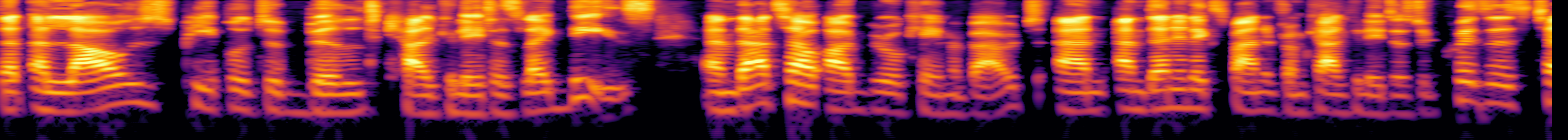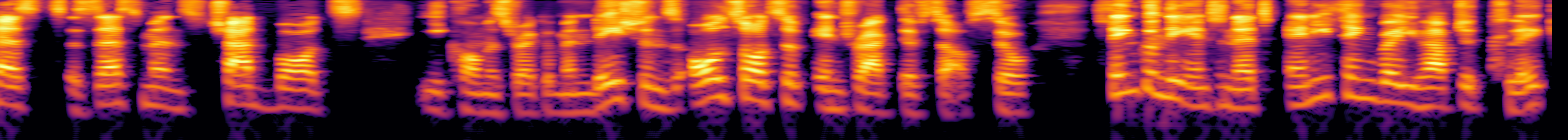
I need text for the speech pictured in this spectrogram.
that allows people to build calculators like these. And that's how Outgrow came about. And, and then it expanded from calculators to quizzes, tests, assessments, chatbots, e commerce recommendations, all sorts of interactive stuff. So think on the internet, anything where you have to click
